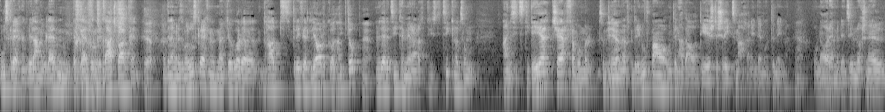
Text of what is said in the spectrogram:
ausgerechnet, wie lange überleben wir mit dem Geld, das wir jetzt angespart haben. Ja. Und dann haben wir das mal ausgerechnet und gemerkt, ja gut, ein halbes, dreiviertel Jahr geht tipptopp. Ja. Und in dieser Zeit haben wir uns die Zeit genommen, um einerseits die Ideen zu schärfen, wo wir das Unternehmen Ja. möchten drin aufbauen und dann halt auch die ersten Schritte zu machen in dem Unternehmen. Ja. Und nachher haben wir dann ziemlich schnell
